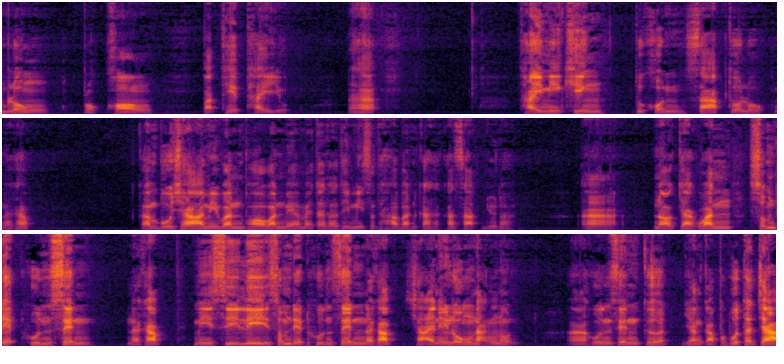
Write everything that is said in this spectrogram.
ำรงปกครองประเทศไทยอยู่นะฮะไทยมีคิง ทุกคนทราบทั่วโลกนะครับ กัมพูชามีวันพ่อวันแม่ไหมตั้งๆที่มีสถาบันกษัตริย์อยู่นะอ่านอกจากวันสมเด็จฮุนเซนนะครับมีซีรีส์สมเด็จฮุนเซนนะครับฉายในโรงหนังนนอ่าฮุนเซนเกิดอย่างกับพระพุทธเจ้า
